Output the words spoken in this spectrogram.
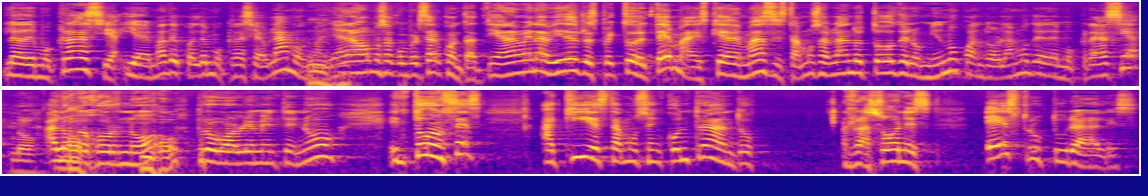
la democracia y además de cuál democracia hablamos. Uh -huh. Mañana vamos a conversar con Tatiana Benavides respecto del tema. Es que además estamos hablando todos de lo mismo cuando hablamos de democracia. No, a lo no, mejor no, no, probablemente no. Entonces, aquí estamos encontrando razones estructurales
